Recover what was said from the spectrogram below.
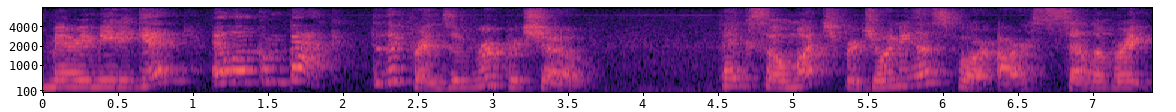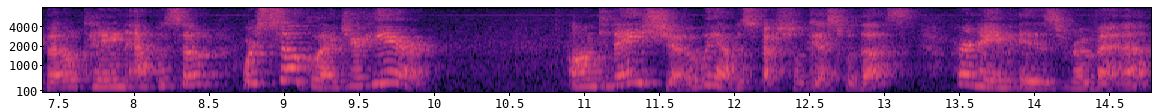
Merry meet again and welcome back to the Friends of Rupert show. Thanks so much for joining us for our Celebrate Beltane episode. We're so glad you're here. On today's show we have a special guest with us. Her name is Ravenna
